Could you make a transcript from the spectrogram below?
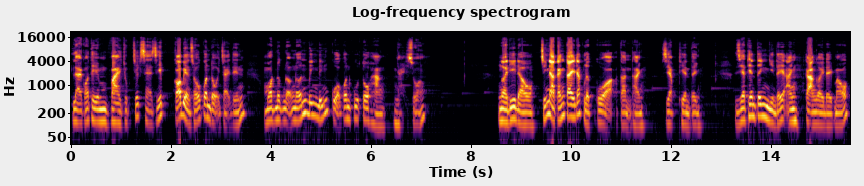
lại có thêm vài chục chiếc xe jeep có biển số quân đội chạy đến, một lực lượng lớn binh lính của quân khu Tô Hằng nhảy xuống. Người đi đầu chính là cánh tay đắc lực của Tần Thành, Diệp Thiên Tinh. Diệp Thiên Tinh nhìn thấy anh, cả người đầy máu,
